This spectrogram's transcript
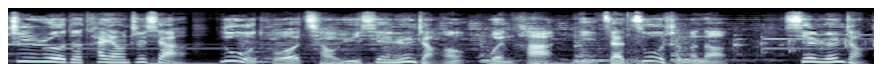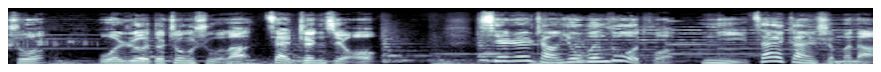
炙热的太阳之下，骆驼巧遇仙人掌，问他你在做什么呢？仙人掌说：“我热得中暑了，在针灸。”仙人掌又问骆驼：“你在干什么呢？”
